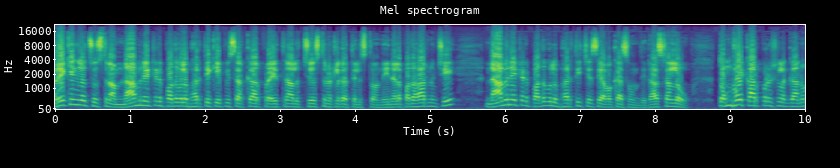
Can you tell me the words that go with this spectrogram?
బ్రేకింగ్లో చూస్తున్నాం. నామినేటెడ్ పదవుల భర్తీకి ఏపీ సర్కార్ ప్రయత్నాలు చేస్తున్నట్లుగా తెలుస్తోంది. ఈ నెల పదహారు నుంచి నామినేటెడ్ పదవులు భర్తీ చేసే అవకాశం ఉంది. రాష్ట్రంలో తొంభై కార్పొరేషన్లకు గాను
